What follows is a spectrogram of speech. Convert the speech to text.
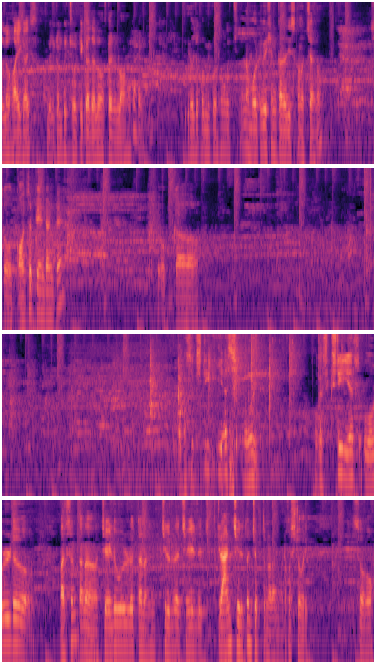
Hello hi guys welcome to Choti Kathalu after a long time ఈరోజు ఒక మీకోసం ఒక చిన్న మోటివేషన్ కథ తీసుకొని వచ్చాను. సో కాన్సెప్ట్ ఏంటంటే ఒక ఒక సిక్స్టీ ఇయర్స్ ఓల్డ్ ఒక సిక్స్టీ ఇయర్స్ ఓల్డ్ పర్సన్ తన చైల్డ్హుడ్ తన చిల్డ్రన్ చైల్డ్ గ్రాండ్ చైల్డ్తో చెప్తున్నాడు అనమాట ఒక స్టోరీ సో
